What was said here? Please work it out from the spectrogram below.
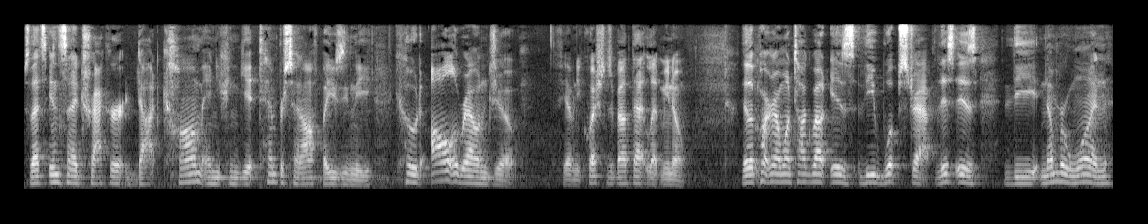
So that's insidetracker.com, and you can get 10% off by using the code All Around Joe. If you have any questions about that, let me know. The other partner I want to talk about is the Whoop Strap. This is the number one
